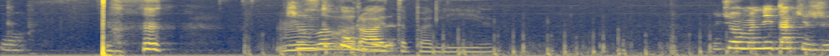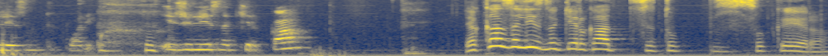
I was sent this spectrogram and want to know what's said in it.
О. Що Ну ж таке тепер її. Ну чого, в мене і так є желізний топорик. І желізна кірка. Яка залізна кірка це то сокира?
